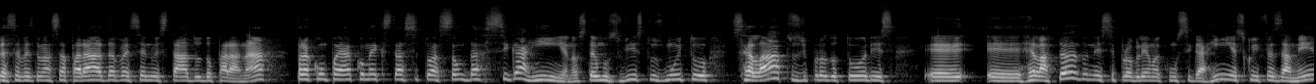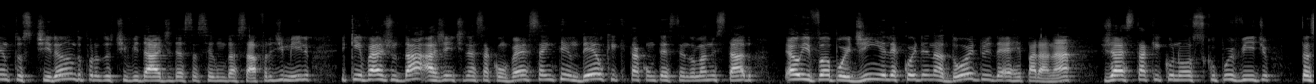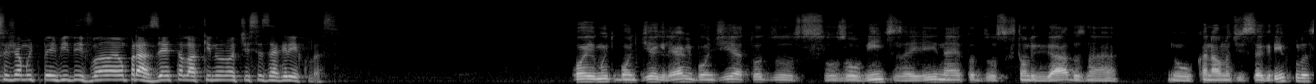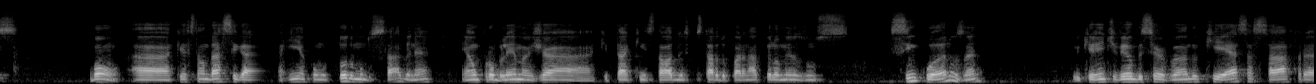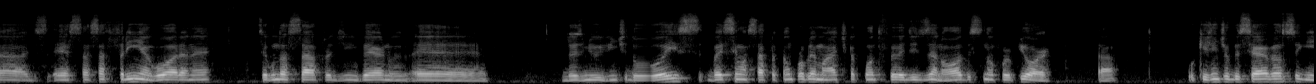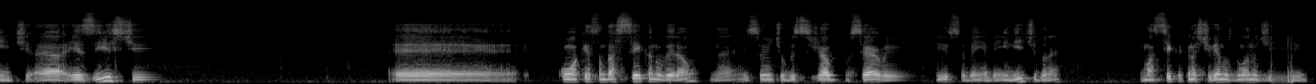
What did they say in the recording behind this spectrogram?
Dessa vez a nossa parada vai ser no estado do Paraná, para acompanhar como é que está a situação da cigarrinha. Nós temos visto muitos relatos de produtores é, é, relatando nesse problema com cigarrinhas, com enfesamentos, tirando produtividade dessa segunda safra de milho. E quem vai ajudar a gente nessa conversa a entender o que está acontecendo lá no estado é o Ivan Bordim, ele é coordenador do IDR Paraná, já está aqui conosco por vídeo. Então seja muito bem-vindo, Ivan. É um prazer tê-lo aqui no Notícias Agrícolas. Oi, muito bom dia, Guilherme. Bom dia a todos os, os ouvintes aí, né? Todos os que estão ligados na, no canal Notícias Agrícolas. Bom, a questão da cigarrinha, como todo mundo sabe, né, é um problema já que está aqui instalado no estado do Paraná pelo menos uns cinco anos, né? E o que a gente vem observando que essa safra, essa safrinha agora, né, segunda safra de inverno é, 2022, vai ser uma safra tão problemática quanto foi a de 19, se não for pior, tá? O que a gente observa é o seguinte: é, existe é, com a questão da seca no verão, né? Isso a gente já observa, isso é bem, é bem nítido, né? Uma seca que nós tivemos no ano de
